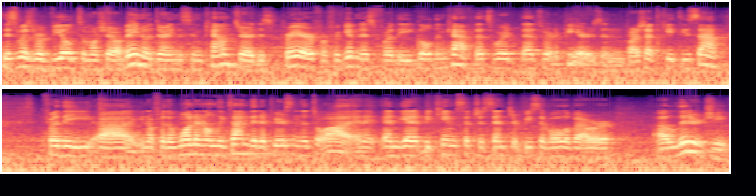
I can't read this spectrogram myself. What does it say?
this was revealed to Moshe Rabbeinu during this encounter, this prayer for forgiveness for the golden calf. That's where that's where it appears in Parashat Ki Tisa, for the uh, you know for the one and only time that it appears in the Torah, and it, and yet it became such a centerpiece of all of our uh, liturgy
